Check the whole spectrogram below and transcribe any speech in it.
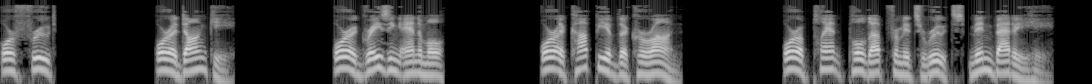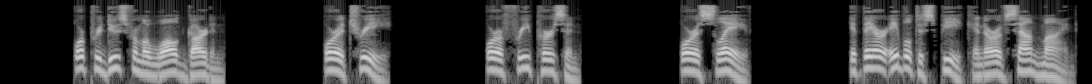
or fruit or a donkey or a grazing animal or a copy of the Quran or a plant pulled up from its roots min or produce from a walled garden or a tree or a free person or a slave if they are able to speak and are of sound mind.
